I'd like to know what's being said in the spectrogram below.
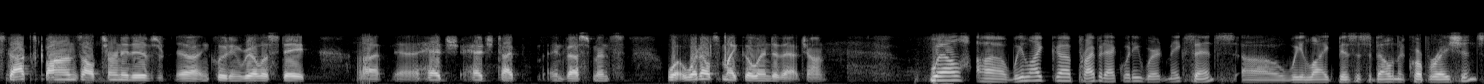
stocks, bonds, alternatives, uh, including real estate, uh, uh, hedge hedge type investments. What what else might go into that, John? Well, uh, we like uh, private equity where it makes sense. Uh, we like business development corporations.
